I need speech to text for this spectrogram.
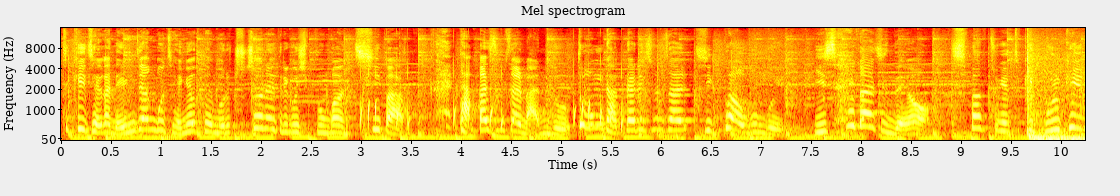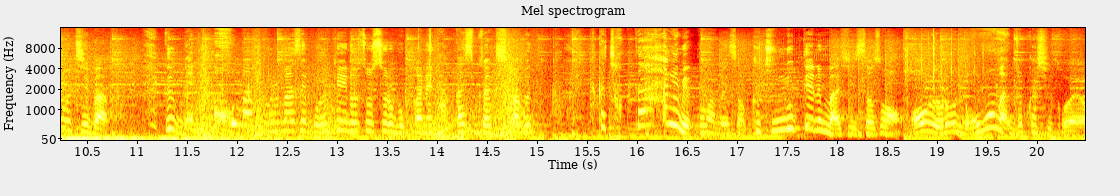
특히 제가 냉장고 쟁여템으로 추천해드리고 싶은 건 치밥, 닭가슴살 만두, 통 닭다리 순살, 직화 오븐구이 이 세 가지인데요. 치밥 중에 특히 볼케이노 치밥 그 매콤한 불맛의 볼케이노 소스로 볶아낸 닭가슴살 치밥은 약간 적당히 매콤하면서 그 중독되는 맛이 있어서 어 여러분 너무 만족하실 거예요.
